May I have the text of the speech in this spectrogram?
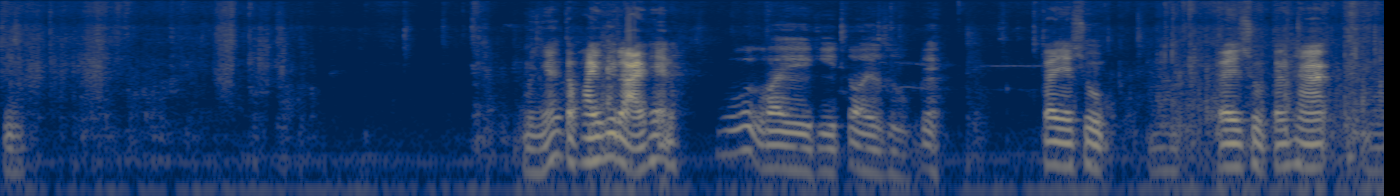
สิงเหมือนยังกับไผคือหลายแท้นะโอ้ยไปกี่ต่อยสูบเด้ไตจะฉุบอืมไตจะฉุบตั้งหากอืม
